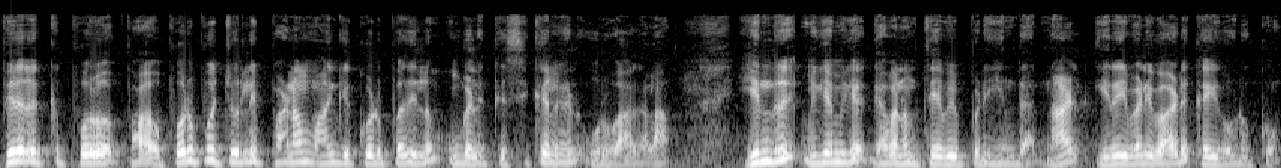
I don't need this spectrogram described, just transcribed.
பிறருக்கு ப- பொறுப்பு சொல்லி பணம் வாங்கி கொடுப்பதிலும் உங்களுக்கு சிக்கல்கள் உருவாகலாம். இன்று மிக மிக கவனம் தேவைப்படுகின்ற நாள் இறை வழிபாடு கை கொடுக்கும்.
